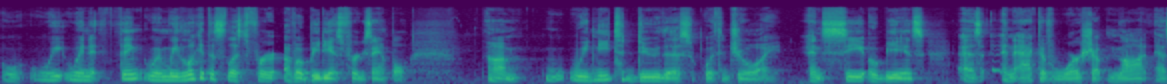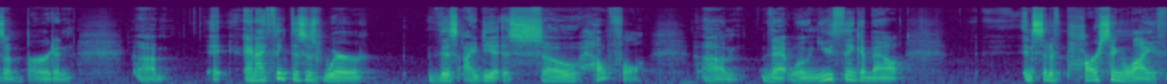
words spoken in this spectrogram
we when it think when we look at this list for of obedience, for example, um, we need to do this with joy and see obedience as an act of worship, not as a burden. Um, and I think this is where this idea is so helpful. Um, that when you think about instead of parsing life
